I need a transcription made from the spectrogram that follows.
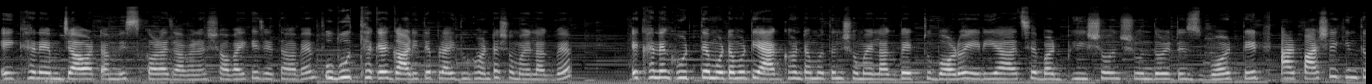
এইখানে যাওয়াটা মিস করা যাবে না। সবাইকে যেতে হবে। উবুদ থেকে গাড়িতে প্রায় দু ঘণ্টা সময় লাগবে। এখানে ঘুরতে মোটামুটি এক ঘণ্টা মতন সময় লাগবে। একটু বড় এরিয়া আছে বাট ভীষণ সুন্দর ইট ইজ ওয়ার্থ ইট আর পাশে কিন্তু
